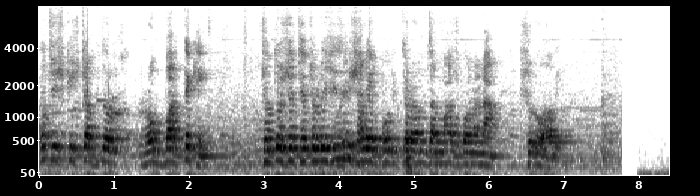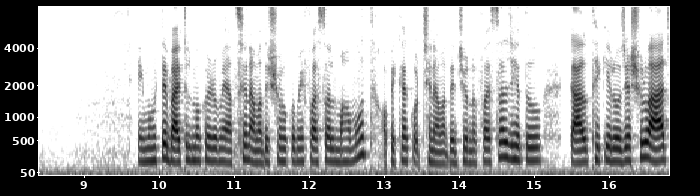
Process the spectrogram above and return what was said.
পঁচিশ খ্রিস্টাব্দ রোববার থেকে চোদ্দশো ছেচল্লিশ ইসরি সালের পবিত্র রমজান মাস গণনা শুরু হবে। এই মুহূর্তে বাইতুল মোকাররমে আছেন আমাদের সহকর্মী ফয়সাল মাহমুদ। অপেক্ষা করছেন আমাদের জন্য। ফয়সাল, যেহেতু কাল থেকে রোজা শুরু, আজ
